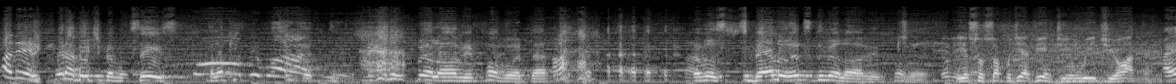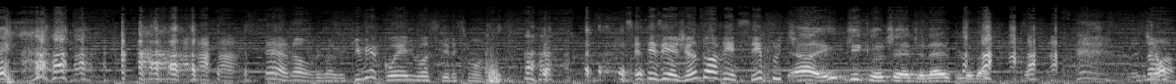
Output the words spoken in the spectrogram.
fazer. Primeiramente pra vocês, coloque o meu nome, por favor, tá? pra vocês, belo antes do meu nome, por favor. Isso só podia vir de um idiota. É, não, bigode, que vergonha de você nesse momento. Você desejando o AVC pro time. Ah, é ridículo, Chad, né, filho da... Não,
